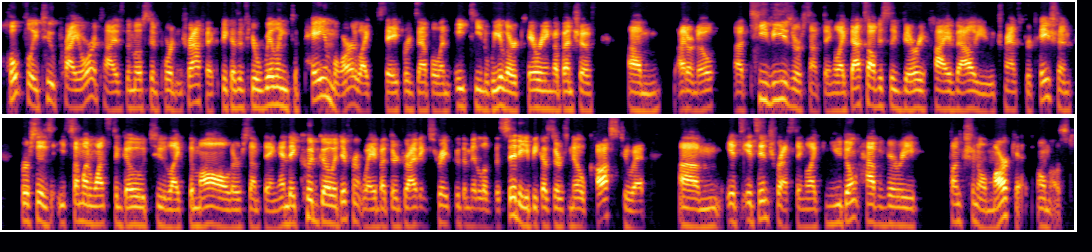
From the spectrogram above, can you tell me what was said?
hopefully to prioritize the most important traffic because if you're willing to pay more like say for example an 18 wheeler carrying a bunch of um, i don't know uh, tvs or something like that's obviously very high value transportation versus someone wants to go to like the mall or something and they could go a different way but they're driving straight through the middle of the city because there's no cost to it. Um, it's it's interesting like you don't have a very functional market almost.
